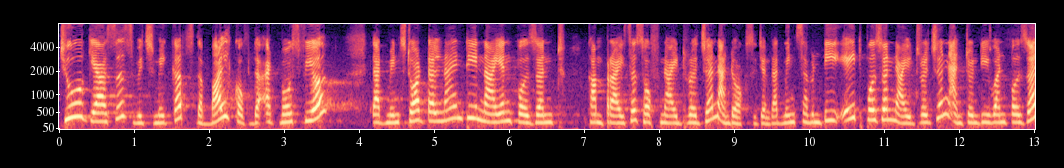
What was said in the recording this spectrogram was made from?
two gases which make up the bulk of the atmosphere. That means total 99% comprises of nitrogen and oxygen. That means 78% nitrogen and 21%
